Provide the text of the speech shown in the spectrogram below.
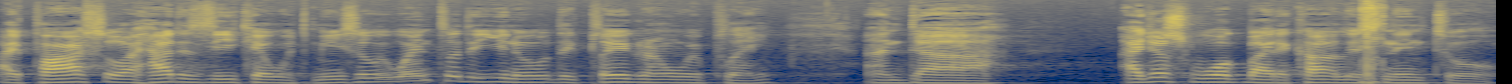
I passed, so I had Ezekiel with me. So we went to the, you know, the playground we were playing. And uh, I just walked by the car listening to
